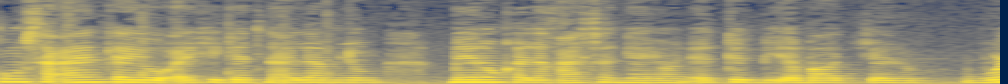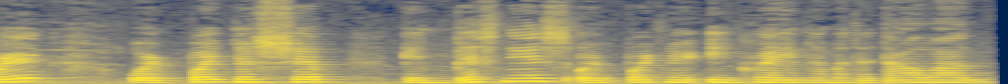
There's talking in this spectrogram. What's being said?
kung saan kayo ay higit na alam yung merong kalakasan ngayon. It could be about your work or partnership in business or partner in crime na matatawag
